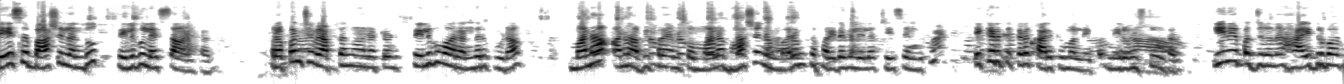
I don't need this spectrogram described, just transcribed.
దేశ భాషలందు తెలుగు లెస్స అంటారు. ప్రపంచ వ్యాప్తంగా ఉన్నటువంటి తెలుగు వారందరూ కూడా మన అన్న అభిప్రాయంతో మన భాషని మరింత పరిడవిలేలా చేసేందుకు ఎక్కడికక్కడ కార్యక్రమాలు నిర్వహిస్తూ ఉంటారు. ఈ నేపథ్యంలోనే హైదరాబాద్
